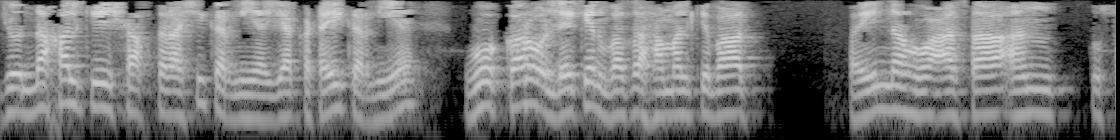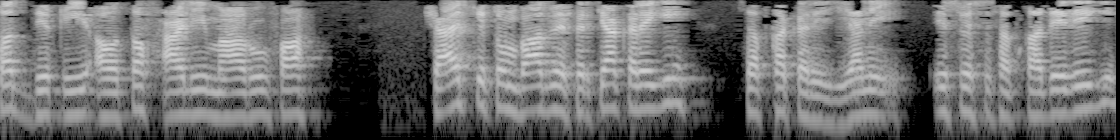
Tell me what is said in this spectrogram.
جو نخل کی شاخ تراشی کرنی ہے یا کٹائی کرنی ہے وہ کرو، لیکن وضع حمل کے بعد فَإِنَّهُ عَسَىٰ أَن تُصَدِّقِي أَوْ تَفْعَلِي مَعْرُوفًا۔ شاید کہ تم بعد میں پھر کیا کرے گی؟ صدقہ کرے گی یعنی اس میں سے صدقہ دے دے گی۔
